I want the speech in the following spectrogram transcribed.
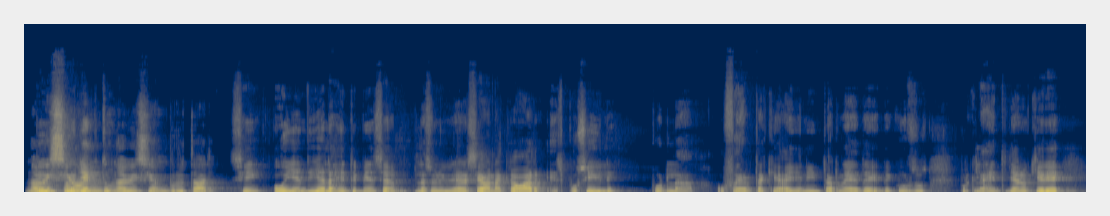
Una visión, una visión brutal. Sí, hoy en día la gente piensa las universidades se van a acabar, es posible por la oferta que hay en internet de, de cursos, porque la gente ya no quiere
